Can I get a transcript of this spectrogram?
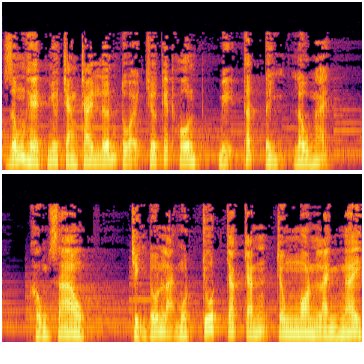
giống hệt như chàng trai lớn tuổi chưa kết hôn bị thất tình lâu ngày. Không sao, chỉnh đốn lại một chút chắc chắn trông ngon lành ngay.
